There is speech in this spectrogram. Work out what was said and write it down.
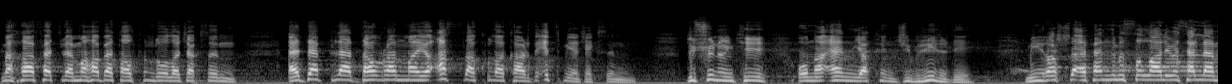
Mehafet ve mahabet altında olacaksın. Edeple davranmayı asla kulak ardı etmeyeceksin. Düşünün ki ona en yakın Cibril'di. Miraç'ta Efendimiz sallallahu aleyhi ve sellem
